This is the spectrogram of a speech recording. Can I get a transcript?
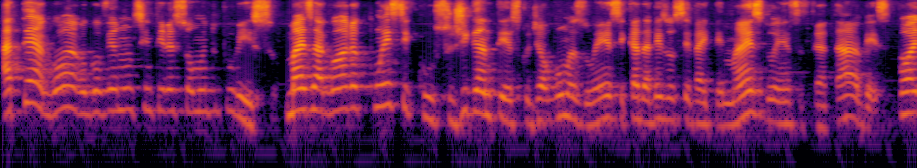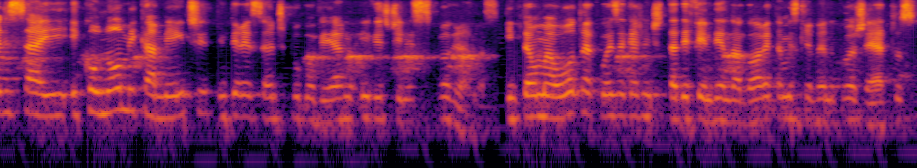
Até agora, o governo não se interessou muito por isso. Mas agora, com esse custo gigantesco de algumas doenças, e cada vez você vai ter mais doenças tratáveis, pode sair economicamente interessante importante para o governo investir nesses programas. Então, uma outra coisa que a gente está defendendo agora, e estamos escrevendo projetos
